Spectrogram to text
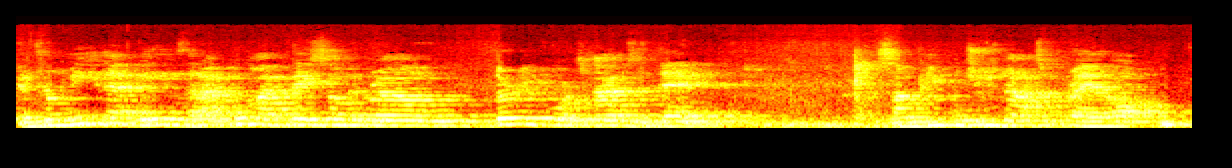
And for me, that means that I put my face on the ground 34 times a day. Some people choose not to pray at all.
